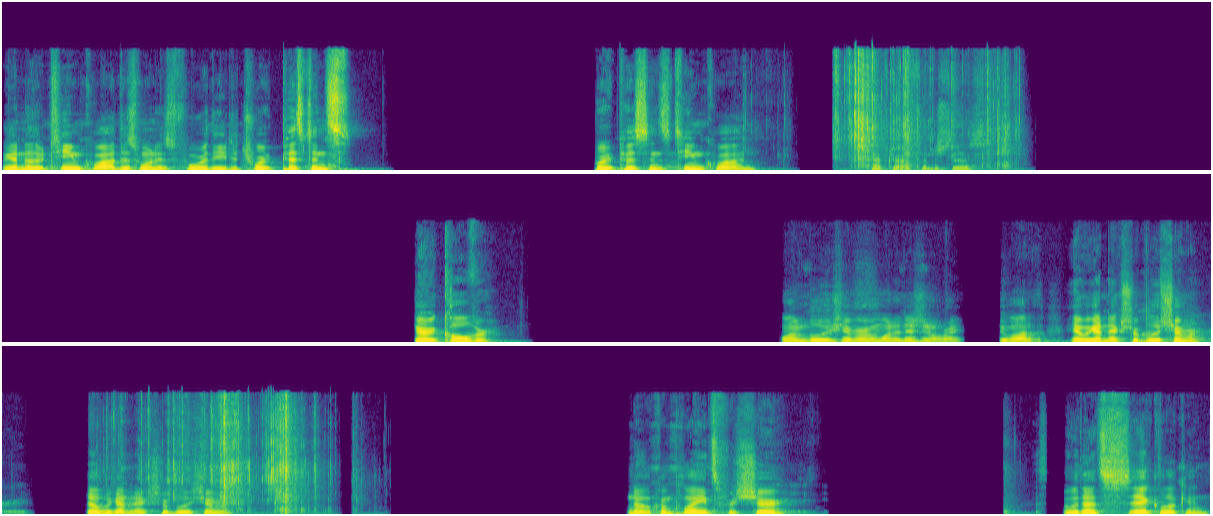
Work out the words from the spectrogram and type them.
We got another team quad. This one is for the Detroit Pistons. Detroit Pistons team quad. After I finish this. Jarrett Culver. One blue shimmer and one additional, right? Two auto. Yeah, we got an extra blue shimmer. Still, we got an extra blue shimmer. No complaints for sure. Ooh, that's sick looking.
